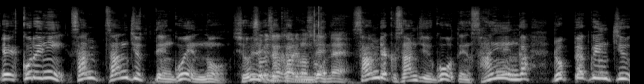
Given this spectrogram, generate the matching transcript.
えこれに3 30.5円の消費税がかかるんで、消費税か335.3円が600円中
